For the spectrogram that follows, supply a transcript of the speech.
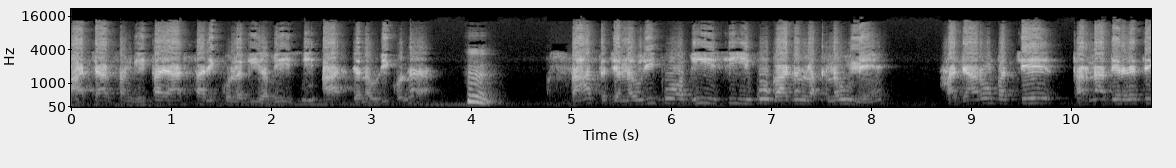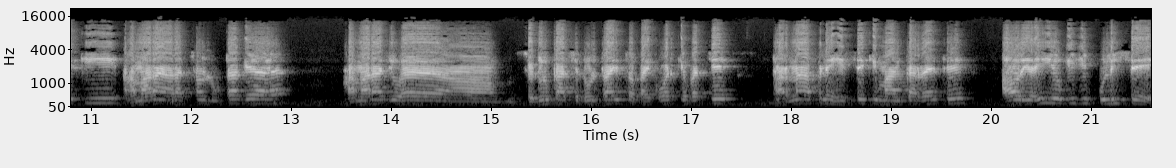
आचार संहिता आठ तारीख को लगी अभी इसी आठ जनवरी को ना। हम्म। सात जनवरी को अभी इसी इको गार्डन लखनऊ में हज़ारों बच्चे धरना दे रहे थे कि हमारा आरक्षण लूटा गया है। हमारा जो है शेड्यूल का शेड्यूल ट्राइब और बैकवर्ड के बच्चे धरना अपने हिस्से की मांग कर रहे थे। और यही योगी जी पुलिस से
